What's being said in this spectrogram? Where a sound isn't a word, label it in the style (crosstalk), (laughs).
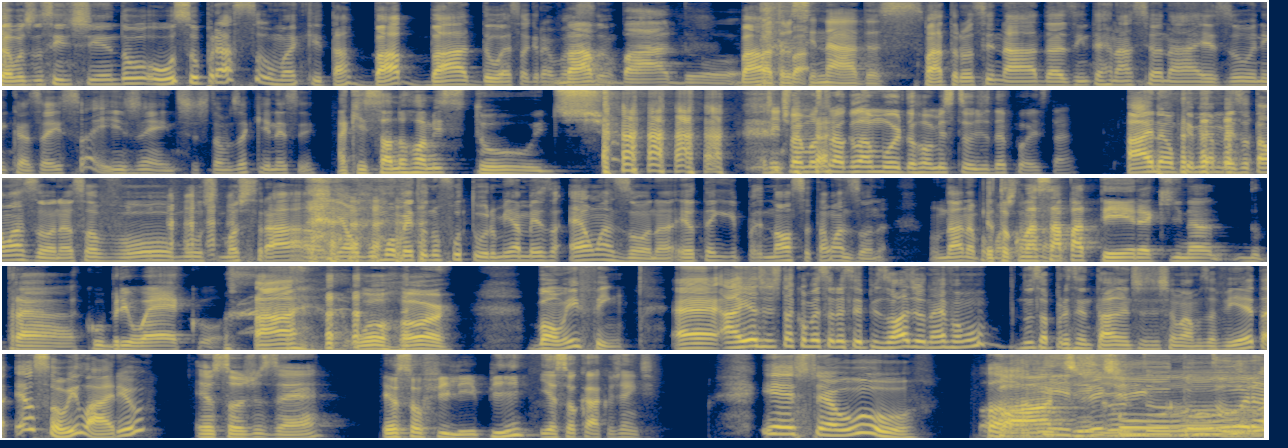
estamos nos sentindo o supra-suma aqui, tá babado essa gravação. Babado. Baba- Patrocinadas. Patrocinadas, internacionais, únicas, é isso aí, gente. Estamos aqui nesse. Aqui só no home studio. (laughs) A gente vai mostrar o glamour do home studio depois, tá? Ai, não, porque minha mesa tá uma zona. Eu só vou mos- mostrar em algum momento no futuro. Minha mesa é uma zona. Eu tenho que. Nossa, tá uma zona. Não dá, não. Pra Eu tô com uma não. sapateira aqui na, pra cobrir o eco. Ai, o horror. Bom, enfim. É, aí a gente tá começando esse episódio, né? Vamos nos apresentar antes de chamarmos a vinheta. Eu sou o Hilário. Eu sou o José. Eu sou o Felipe. E eu sou o Caco, gente. E este é o. Pod de de cultura.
